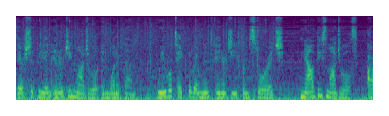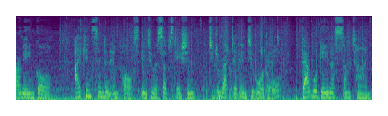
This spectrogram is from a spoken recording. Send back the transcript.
There should be an energy module in one of them. We will take the remnant energy from storage. Now these modules are our main goal. I can send an impulse into a substation to direct it into orbit. That will gain us some time.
